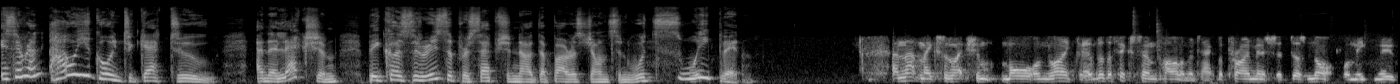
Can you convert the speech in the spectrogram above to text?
is there any, how are you going to get to an election? Because there is a perception now that Boris Johnson would sweep in and that makes election more unlikely. Under the Fixed Term Parliament Act, the Prime Minister does not, when we move,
